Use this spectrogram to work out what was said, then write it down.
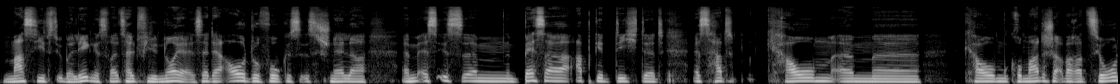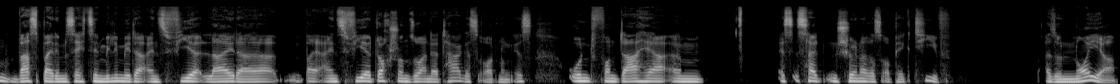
massivst überlegen ist, weil es halt viel neuer ist. Ja, der Autofokus ist schneller, ähm, es ist ähm, besser abgedichtet, es hat kaum ähm, äh, kaum chromatische Aberration, was bei dem 16 mm 1.4 leider bei 1.4 doch schon so an der Tagesordnung ist. Und von daher, ähm, es ist halt ein schöneres Objektiv. Also neuer.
